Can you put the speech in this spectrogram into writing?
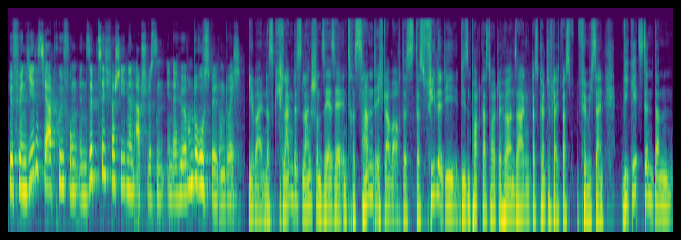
wir führen jedes Jahr Prüfungen in 70 verschiedenen Abschlüssen in der höheren Berufsbildung durch. Ihr beiden, das klang bislang schon sehr, sehr interessant. Ich glaube auch, dass, dass viele, die diesen Podcast heute hören, sagen, das könnte vielleicht was für mich sein. Wie geht's denn dann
